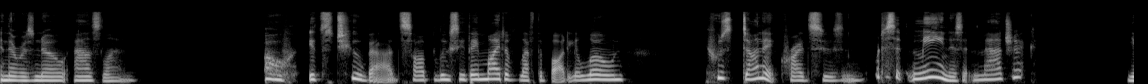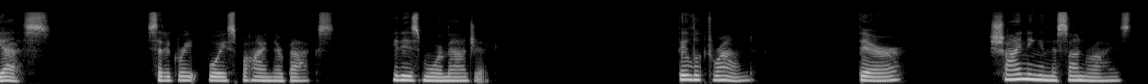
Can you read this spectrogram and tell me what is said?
And there was no Aslan. Oh, it's too bad, sobbed Lucy. They might have left the body alone. Who's done it? cried Susan. What does it mean? Is it magic? Yes, said a great voice behind their backs. It is more magic. They looked round. There, shining in the sunrise,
